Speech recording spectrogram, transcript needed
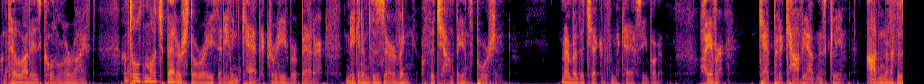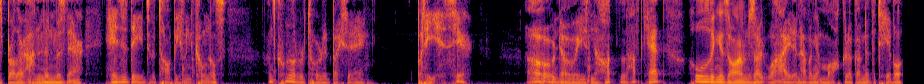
until that is Conall arrived and told much better stories that even Cet agreed were better, making him deserving of the champion's portion. Remember the chicken from the KFC bucket? However, Cet put a caveat in his claim, adding that if his brother Annlin was there, his deeds would top even Conall's. And Conall retorted by saying, But he is here. Oh, no, he's not, laughed Cet, holding his arms out wide and having a mock look under the table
